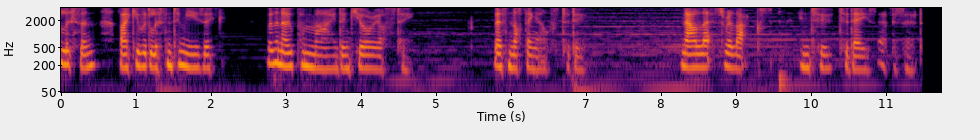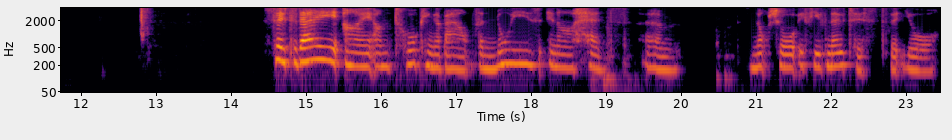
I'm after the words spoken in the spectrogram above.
listen like you would listen to music, with an open mind and curiosity. There's nothing else to do. Now let's relax into today's episode. So, today I am talking about the noise in our heads. Um, not sure if you've noticed that you're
